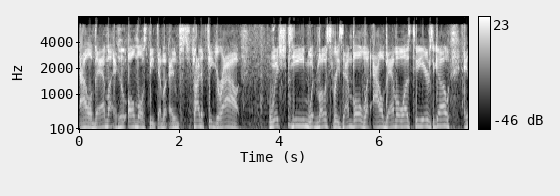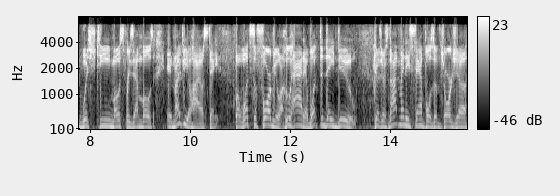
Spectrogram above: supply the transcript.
Alabama, and who almost beat them, and try to figure out which team would most resemble what Alabama was two years ago, and which team most resembles. It might be Ohio State, but what's the formula? Who had it? What did they do? Because there's not many samples of Georgia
